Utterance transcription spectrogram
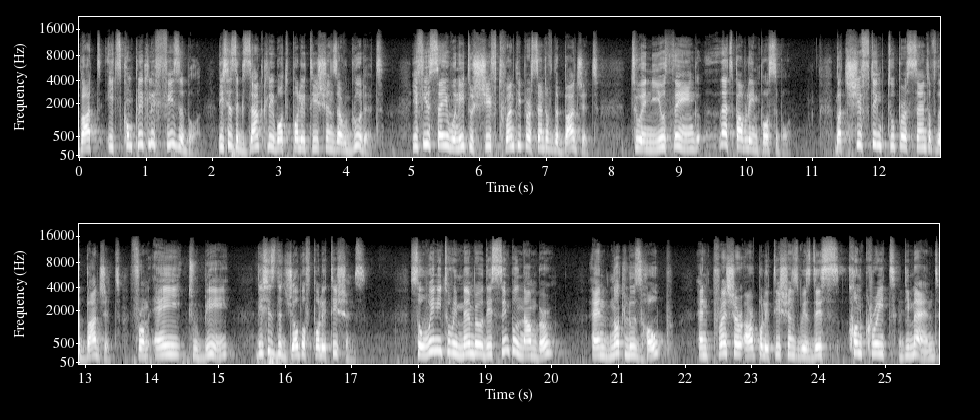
but it's completely feasible. This is exactly what politicians are good at. If you say we need to shift 20% of the budget to a new thing, that's probably impossible. But shifting 2% of the budget from A to B, this is the job of politicians. So we need to remember this simple number and not lose hope and pressure our politicians with this concrete demand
